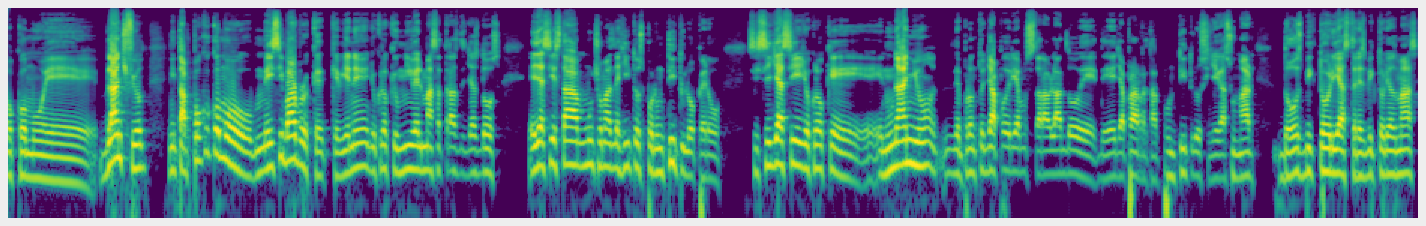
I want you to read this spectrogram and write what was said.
o como eh, Blanchfield, ni tampoco como Macy Barber, que, viene yo creo que un nivel más atrás de ellas dos. Ella sí está mucho más lejitos por un título, pero si sigue así, yo creo que en un año de pronto ya podríamos estar hablando de, ella para retar por un título si llega a sumar dos victorias, tres victorias más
